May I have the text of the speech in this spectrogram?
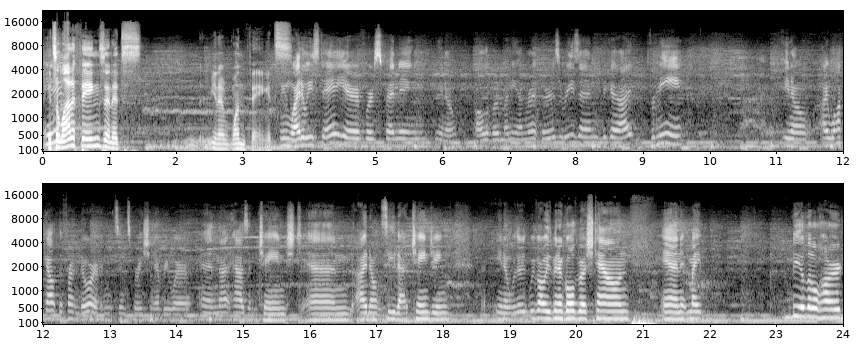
It it's a lot of things, and it's you know one thing. It's I mean, why do we stay here if we're spending, you know, all of our money on rent? There is a reason because I, for me, you know, I walk out the front door and it's inspiration everywhere, and that hasn't changed, and I don't see that changing. You know, we've always been a gold rush town, and it might be a little hard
